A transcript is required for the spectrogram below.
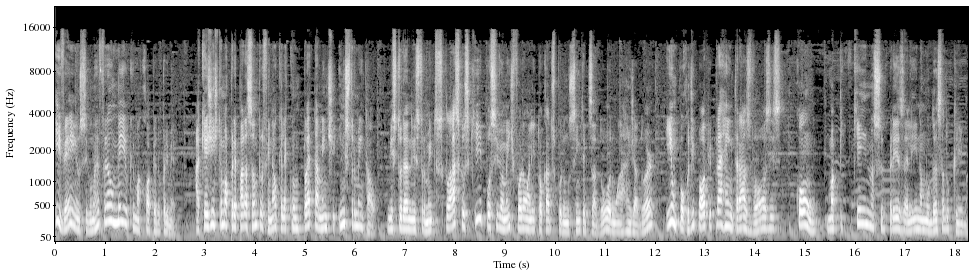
E vem o segundo refrão, meio que uma cópia do primeiro. Aqui a gente tem uma preparação para o final que é completamente instrumental, misturando instrumentos clássicos que possivelmente foram ali tocados por um sintetizador, um arranjador, e um pouco de pop para reentrar as vozes com uma pequena surpresa ali na mudança do clima.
